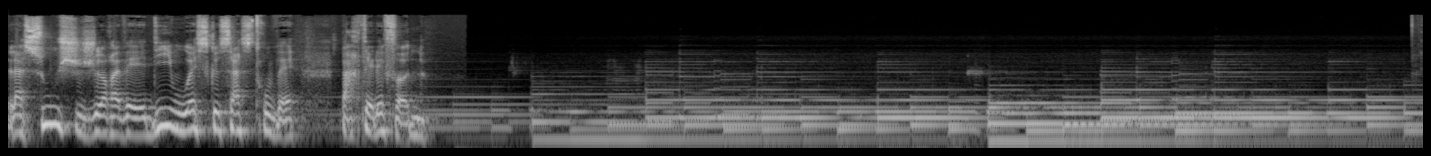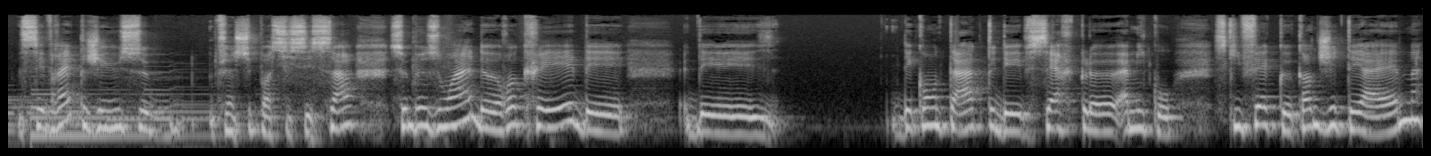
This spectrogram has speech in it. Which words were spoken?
la souche, je leur avais dit où est-ce que ça se trouvait par téléphone. C'est vrai que j'ai eu ce, je ne sais pas si c'est ça, ce besoin de recréer des, des, contacts, des cercles amicaux. Ce qui fait que quand j'étais à M,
